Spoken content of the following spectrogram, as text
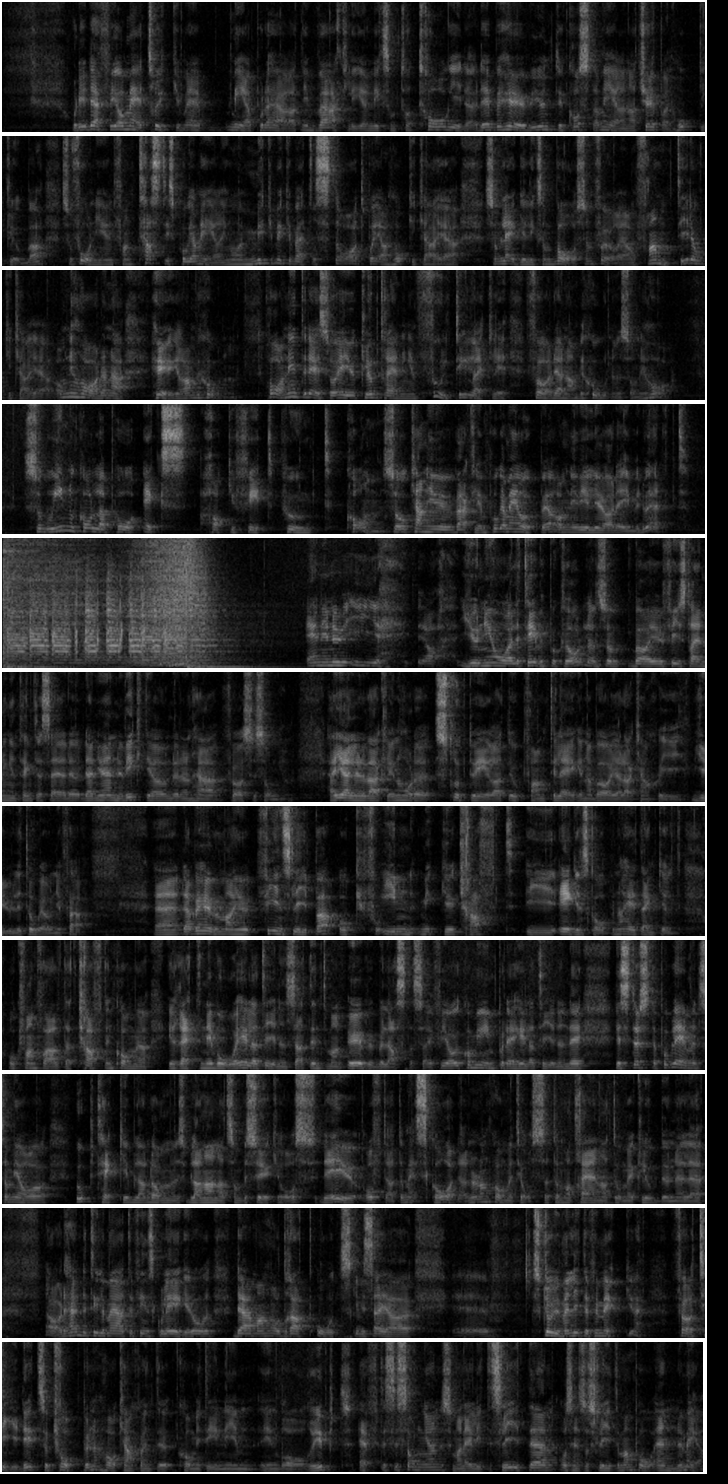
Och det är därför jag med trycker med mer på det här att ni verkligen liksom tar tag i det. Det behöver ju inte kosta mer än att köpa en hockeyklubba. Så får ni en fantastisk programmering och en mycket, mycket bättre start på er hockeykarriär. Som lägger liksom basen för er framtida hockeykarriär. Om ni har den här högre ambitionen. Har ni inte det så är ju klubbträningen fullt tillräcklig för den ambitionen som ni har. Så gå in och kolla på X hockeyfit.com så kan ni ju verkligen programmera upp er om ni vill göra det individuellt. Är ni nu i ja, junior eller TV-puckåldern så börjar ju fysträningen tänkte jag säga. Den är ju ännu viktigare under den här försäsongen. Här gäller det verkligen att ha det strukturerat upp fram till lägena börjar där kanske i juli tror jag ungefär. Eh, där behöver man ju finslipa och få in mycket kraft i egenskaperna helt enkelt. Och framförallt att kraften kommer i rätt nivå hela tiden så att inte man överbelastar sig. För jag kommer ju in på det hela tiden. Det, det största problemet som jag upptäcker bland de, bland annat som besöker oss. Det är ju ofta att de är skadade när de kommer till oss. Att de har tränat då med klubben eller Ja, det händer till och med att det finns kollegor då där man har dratt åt, ska vi säga, eh, skruven lite för mycket. För tidigt. Så kroppen har kanske inte kommit in i en, i en bra rytm efter säsongen. Så man är lite sliten och sen så sliter man på ännu mer.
